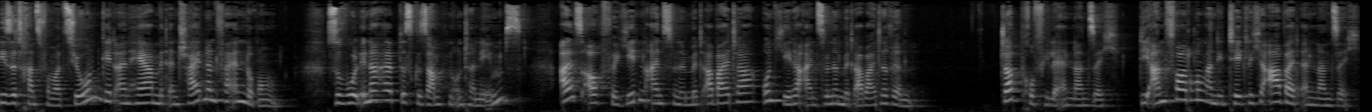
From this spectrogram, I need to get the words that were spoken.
Diese Transformation geht einher mit entscheidenden Veränderungen, sowohl innerhalb des gesamten Unternehmens als auch für jeden einzelnen Mitarbeiter und jede einzelne Mitarbeiterin. Jobprofile ändern sich, die Anforderungen an die tägliche Arbeit ändern sich,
